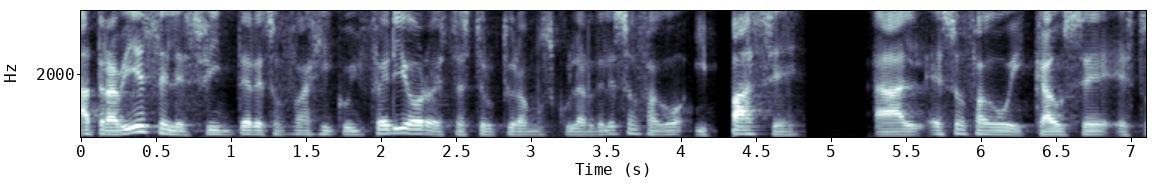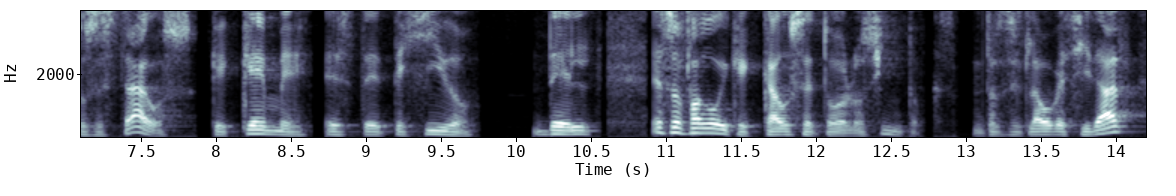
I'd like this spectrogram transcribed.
atraviese el esfínter esofágico inferior, esta estructura muscular del esófago, y pase al esófago y cause estos estragos, que queme este tejido del esófago y que cause todos los síntomas. Entonces la obesidad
